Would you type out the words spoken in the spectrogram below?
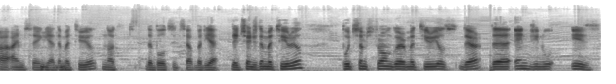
Uh, I'm saying yeah, the Mhm. material, not the bolts itself, but yeah, they changed the material, put some stronger materials there. The engine is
